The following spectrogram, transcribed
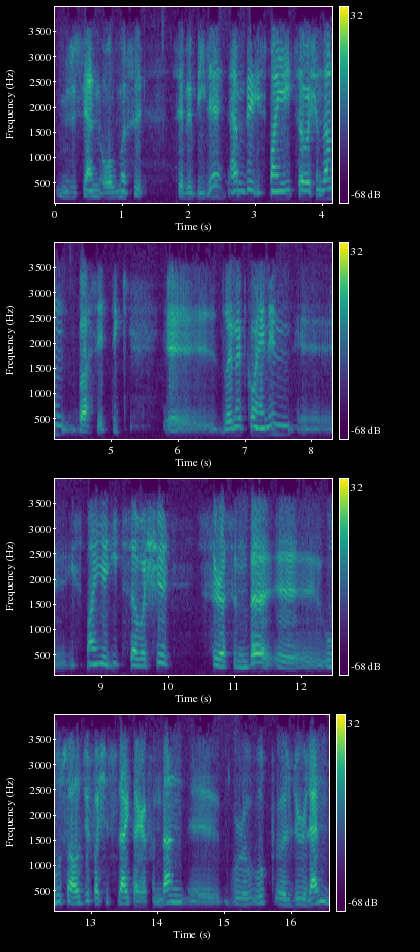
müzisyen olması sebebiyle hem de İspanya İç Savaşı'ndan bahsettik. E, Leonard Cohen'in e, İspanya İç Savaşı sırasında e, ulusalcı faşistler tarafından e, vurulup öldürülen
